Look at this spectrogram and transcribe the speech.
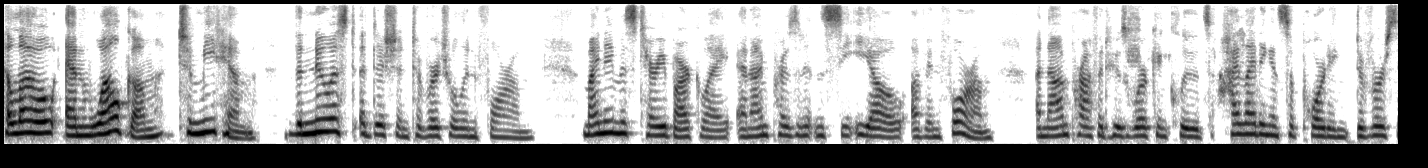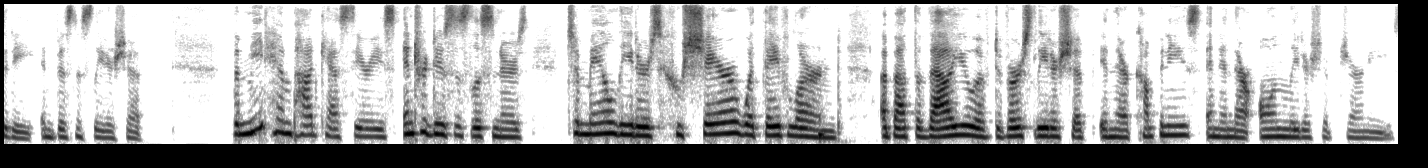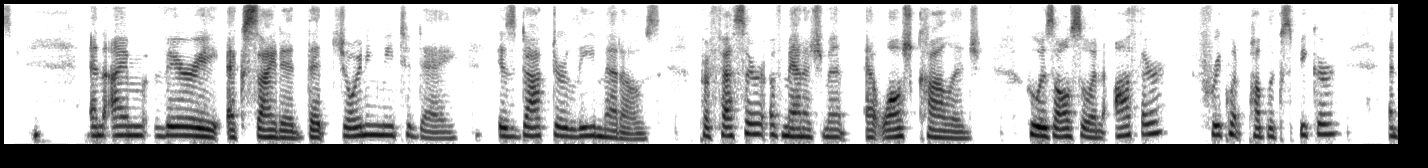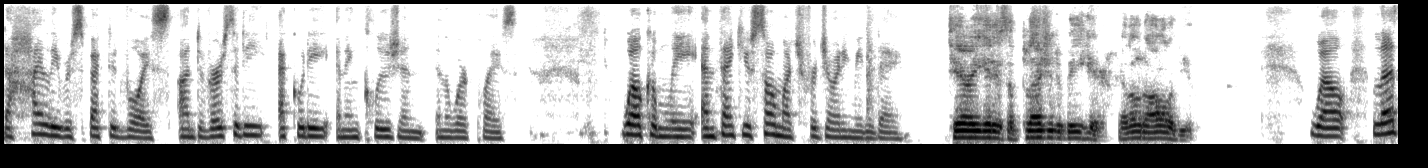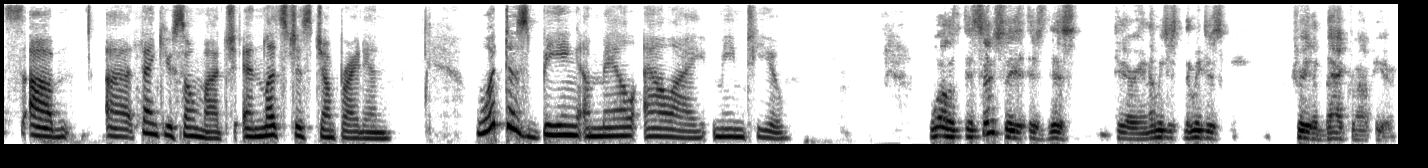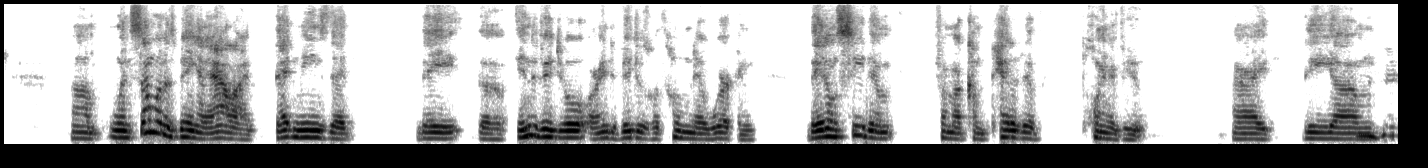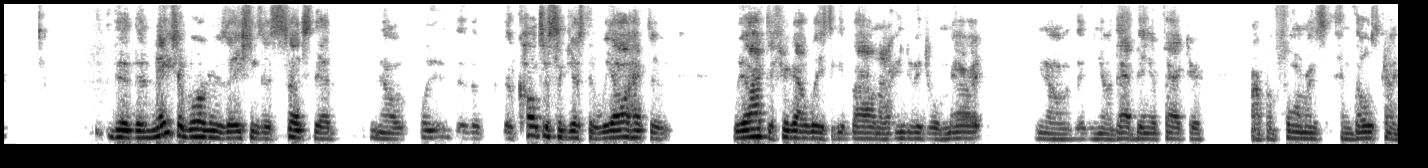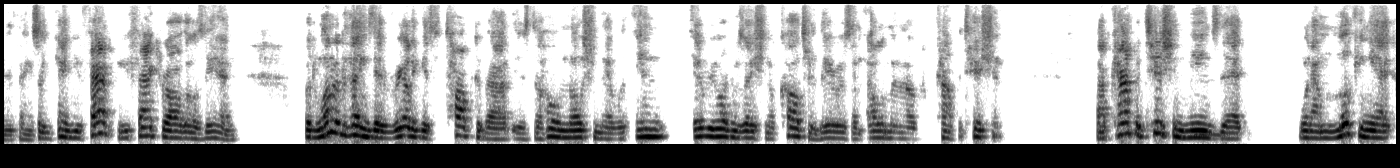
Hello and welcome to Meet Him, the newest addition to Virtual Inforum. My name is Terry Barclay, and I'm president and CEO of Inforum, a nonprofit whose work includes highlighting and supporting diversity in business leadership. The Meet Him podcast series introduces listeners to male leaders who share what they've learned about the value of diverse leadership in their companies and in their own leadership journeys. And I'm very excited that joining me today is Dr. Lee Meadows, professor of management at Walsh College, who is also an author, frequent public speaker, and a highly respected voice on diversity, equity, and inclusion in the workplace. Welcome, Lee, and thank you so much for joining me today. Terry, it is a pleasure to be here. Hello to all of you. Well, let's um, uh, thank you so much, and let's just jump right in. What does being a male ally mean to you? Well, essentially, is this, Terry, and let me just let me just create a backdrop here. Um, when someone is being an ally, that means that they, the individual or individuals with whom they're working, they don't see them from a competitive point of view. All right. The um, mm-hmm the, the nature of organizations is such that you know we, the, the culture suggests that we all have to we all have to figure out ways to get by on our individual merit you know that you know that being a factor our performance and those kinds of things. So you can you, fact, you factor all those in. But one of the things that rarely gets talked about is the whole notion that within every organizational culture there is an element of competition. Now competition means that when i'm looking at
